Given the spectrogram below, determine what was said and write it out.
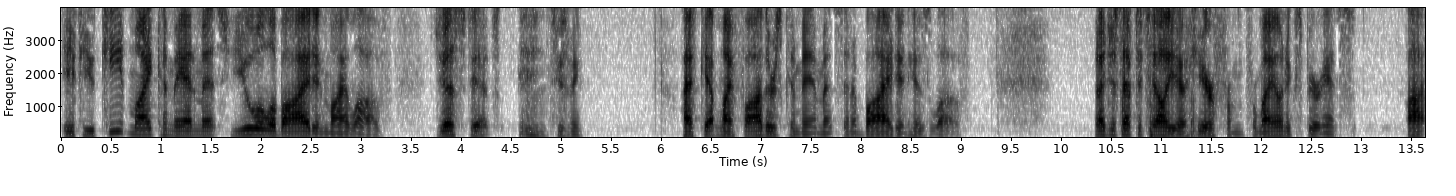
If you keep my commandments, you will abide in my love, just as, excuse me, I've kept my Father's commandments and abide in his love. And I just have to tell you here from, from my own experience, uh,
